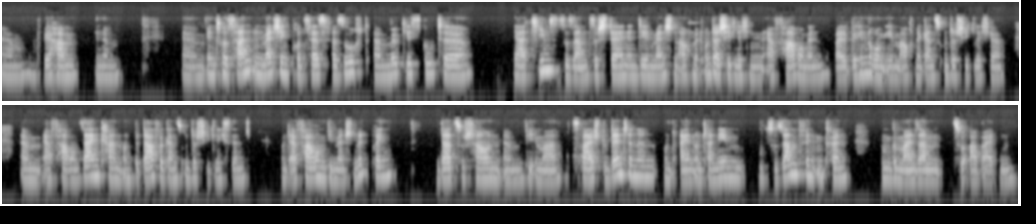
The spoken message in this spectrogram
Ähm, wir haben in einem ähm, interessanten Matching-Prozess versucht, ähm, möglichst gute ja, Teams zusammenzustellen, in denen Menschen auch mit unterschiedlichen Erfahrungen, weil Behinderung eben auch eine ganz unterschiedliche ähm, Erfahrung sein kann und Bedarfe ganz unterschiedlich sind und Erfahrungen, die Menschen mitbringen. Und da zu schauen, ähm, wie immer zwei Studentinnen und ein Unternehmen gut zusammenfinden können, um gemeinsam zu arbeiten.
